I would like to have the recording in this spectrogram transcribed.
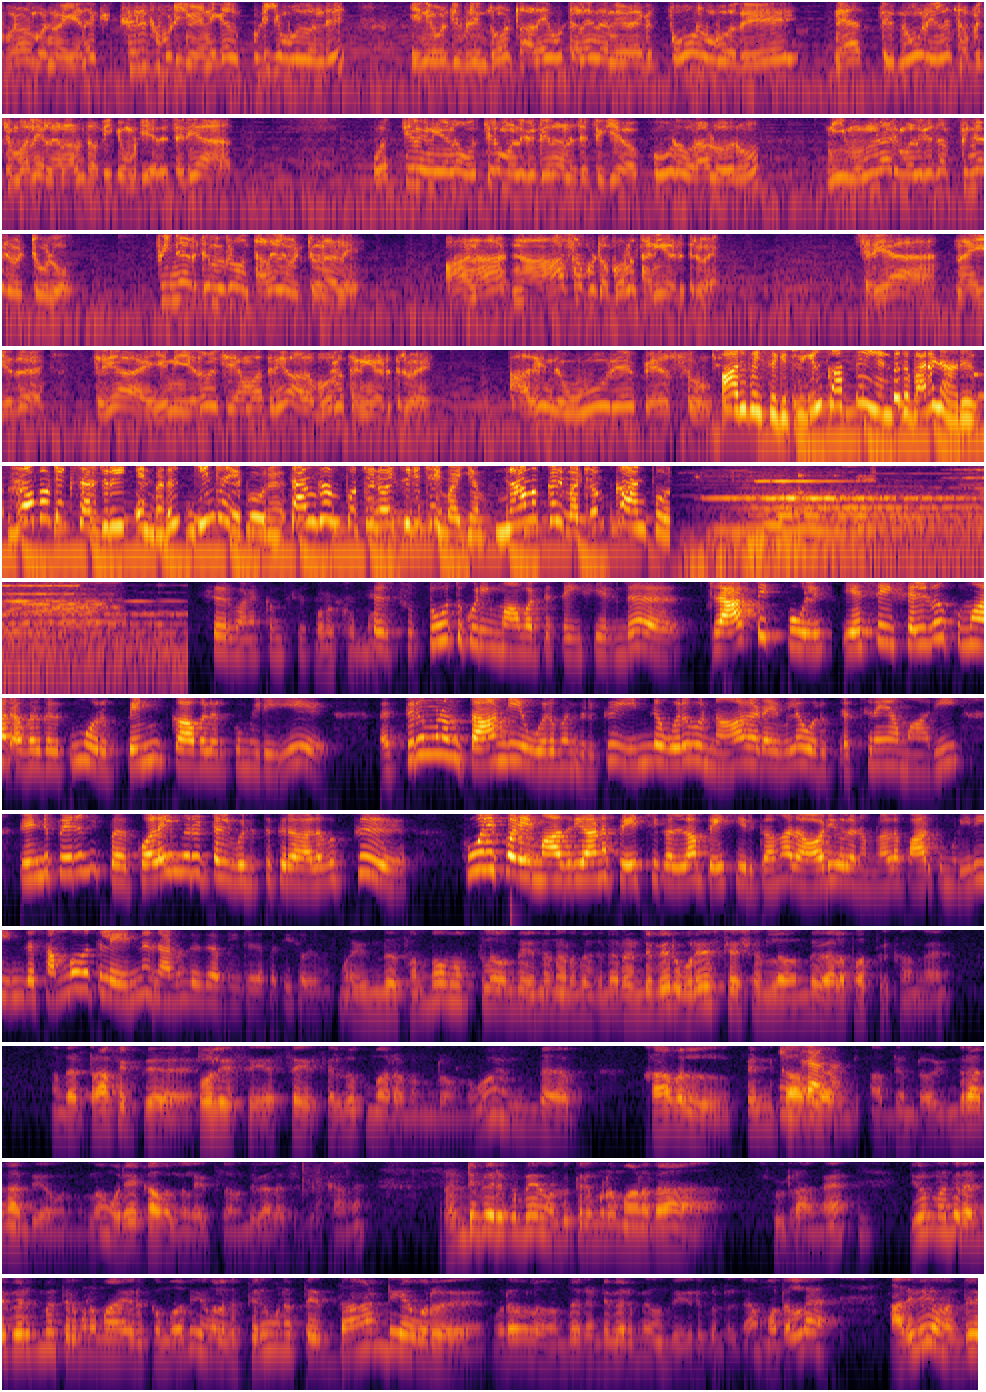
எப்பனாலும் பண்ணுவேன். எனக்கு கிறுக்கு பிடிக்கும். எனக்கு அது பிடிக்கும் போது வந்து என்னை ஒருத்தி இப்படி ரோட்ல அலைய விட்டாலே நான் எனக்கு தோணும் போது நேத்து நூலையில தப்பிச்ச மாதிரி இல்லைனாலும் தப்பிக்க முடியாது. சரியா? ஒத்தில நீ வேணா ஒத்தில மழுக்கட்டே நினைச்சிட்டு இருக்கியோ? கூட ஒரு ஆள் வரும். நீ முன்னாடி மழுக்கட்டா பின்னாடி வெட்டு விழுவும். பின்னாடி திரும்பி கூட உன் தலையில வெட்டுவேன் நானு. ஆனா நான் ஆசைப்பட்ட பொருளை தனியா எடுத்துருவேன். சரியா? நான் எதை சரியா? என்னை எதை வச்சு ஏமாத்துறியோ அந்த பொருளை தனியா எடுத்துருவேன். அது இந்த ஊரே பேசும். அறுவை சிகிச்சையில் கத்தை என்பது வரலாறு. ரோபோட்டிக் சர்ஜரி என்பது இன்றைய கூறு. தங்கம் புற்றுநோய் சிகிச்சை மையம் நாமக்கல் மற்றும் கான்பூர். சார் வணக்கம் சார். வணக்கம் சார் சு- தூத்துக்குடி மாவட்டத்தை சேர்ந்த டிராபிக் போலீஸ் எஸ்ஐ செல்வகுமார் அவர்களுக்கும் ஒரு பெண் காவலருக்கும் இடையே அஹ், திருமணம் தாண்டிய உறவு வந்திருக்கு. இந்த உறவு நாளடைவில் ஒரு பிரச்சனையா மாறி ரெண்டு பேரும் இப்ப கொலை மிரட்டல் விடுத்துக்கிற அளவுக்கு கூலிப்படை மாதிரியான பேச்சுக்கள்லாம் பேசியிருக்காங்க. அது ஆடியோல நம்மளால பார்க்க முடியுது. இந்த சம்பவத்துல என்ன நடந்தது அப்படின்றத பத்தி சொல்லுங்க இந்த சம்பவத்தில் வந்து என்ன நடந்திருக்குன்னா ரெண்டு பேர் ஒரே ஸ்டேஷனில் வந்து வேலை பார்த்துருக்காங்க. அந்த டிராஃபிக் போலீஸ் எஸ்ஐ செல்வகுமார் அப்படின்றவங்களும் இந்த காவல் பெண் காவலர். அப்படின்ற இந்திரா காந்தி அவங்களும் ஒரே காவல் நிலையத்தில் வந்து வேலை செஞ்சுருக்காங்க. ரெண்டு பேருக்குமே வந்து திருமணமானதா சொல்கிறாங்க இவங்க வந்து ரெண்டு பேருக்குமே திருமணமாக இருக்கும்போது இவங்களுக்கு திருமணத்தை தாண்டிய ஒரு உறவில் வந்து ரெண்டு பேருமே வந்து ஈடுபட்டிருக்காங்க. முதல்ல அதுவே வந்து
